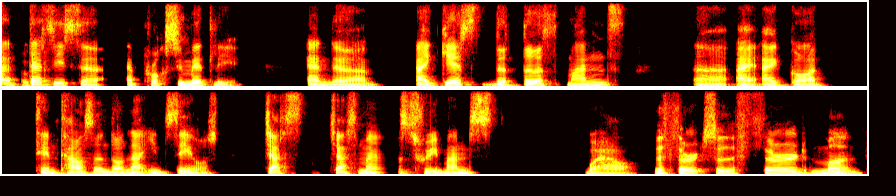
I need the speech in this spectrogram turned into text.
okay. that is uh, approximately. And uh, I guess the third month, uh, I, I got $10,000 in sales, just, just my three months. Wow. The third, so the third month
